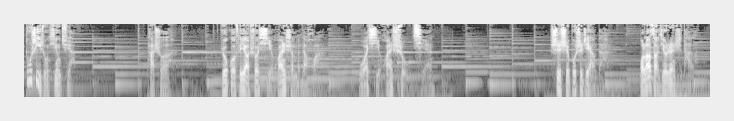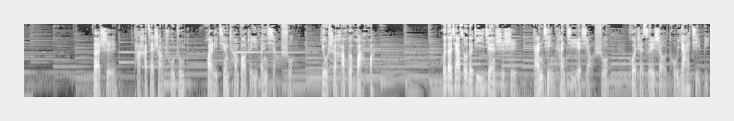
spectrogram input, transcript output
都是一种兴趣啊。他说：“如果非要说喜欢什么的话，我喜欢数钱。”事实不是这样的，我老早就认识他了。那时他还在上初中，怀里经常抱着一本小说，有时还会画画。回到家做的第一件事是。赶紧看几页小说，或者随手涂鸦几笔，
